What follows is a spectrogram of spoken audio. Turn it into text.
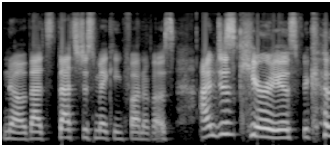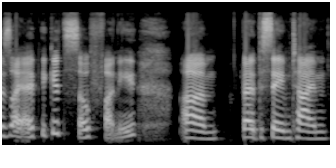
no, that's that's just making fun of us. I'm just curious because I, I think it's so funny, um, but at the same time,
